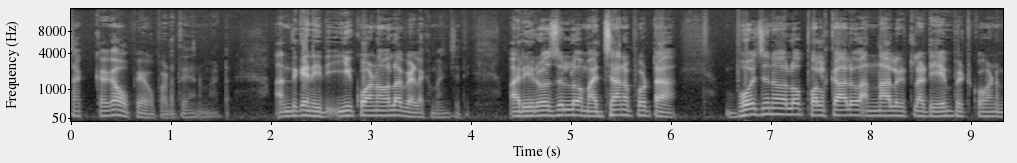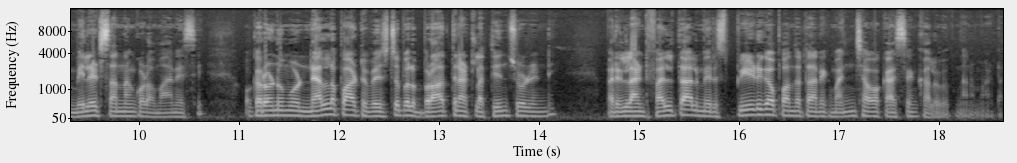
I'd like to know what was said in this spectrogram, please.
చక్కగా ఉపయోగపడతాయి అన్నమాట అందుకని ఇది ఈ కోణంలో వీళ్ళకి మంచిది. మరి ఈ రోజుల్లో మధ్యాహ్న పూట భోజనంలో పుల్కాలు అన్నాలు ఇట్లాంటి ఏం పెట్టుకోకుండా మిలెట్స్ అన్నం కూడా మానేసి ఒక రెండు మూడు నెలల పాటు వెజిటబుల్ బ్రాత్ని అట్లా తిని చూడండి. మరి ఇలాంటి ఫలితాలు మీరు స్పీడ్గా పొందడానికి మంచి అవకాశం కలుగుతుంది అనమాట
